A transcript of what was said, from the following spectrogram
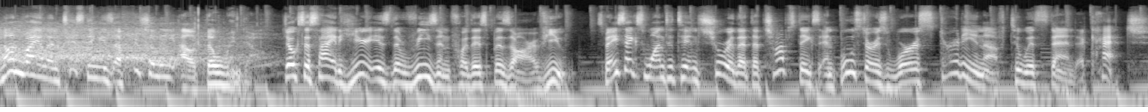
Non-violent testing is officially out the window. Jokes aside, here is the reason for this bizarre view. SpaceX wanted to ensure that the chopsticks and boosters were sturdy enough to withstand a catch.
